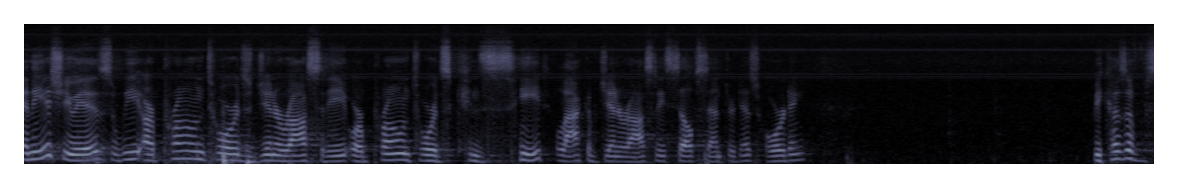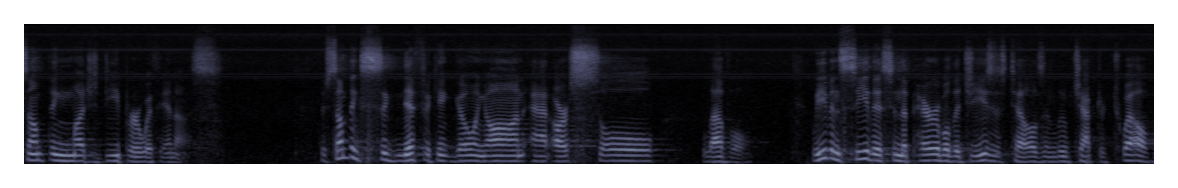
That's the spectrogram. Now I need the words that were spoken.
And the issue is we are prone towards generosity or prone towards conceit, lack of generosity, self centeredness, hoarding, because of something much deeper within us. There's something significant going on at our soul level. We even see this in the parable that Jesus tells in Luke chapter 12,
